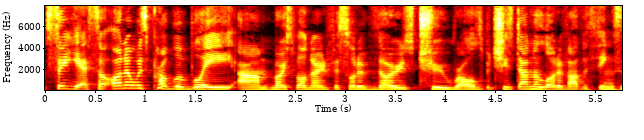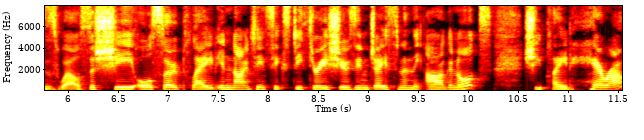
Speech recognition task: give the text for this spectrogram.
So yeah, so Honor was probably um, most well known for sort of those two roles, but she's done a lot of other things as well. So she also played in 1963. She was in Jason and the Argonauts. She played Hera,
